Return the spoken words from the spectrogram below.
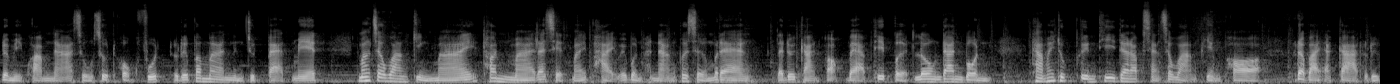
โดยมีความหนาสูงสุด 6 ฟุต หรือประมาณ 1.8 เมตร มักจะวางกิ่งไม้ ท่อนไม้และเศษไม้ไผ่ไว้บนผนังเพื่อเสริมแรง และด้วยการออกแบบที่เปิดโล่งด้านบนทำให้ทุกพื้นที่ได้รับแสงสว่างเพียงพอ ระบายอากาศหรือ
